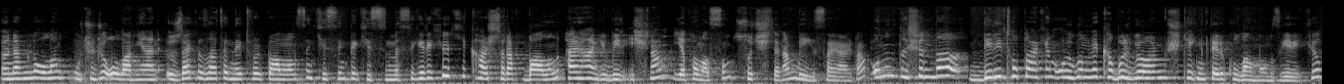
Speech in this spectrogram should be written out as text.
önemli olan uçucu olan yani özellikle zaten network bağlantısının kesinlikle kesilmesi gerekiyor ki karşı taraf bağlanıp herhangi bir işlem yapamasın suç işlenen bilgisayarda. Onun dışında delil toplarken uygun ve kabul görmüş teknikleri kullanmamız gerekiyor.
